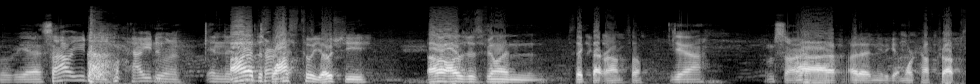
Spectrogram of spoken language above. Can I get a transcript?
move. Yeah. So how are you doing? how are you doing in the? I in the just tournament? lost to a Yoshi. Oh, I was just feeling sick that round, so Yeah. I'm sorry. uh, I need to get more cough drops.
